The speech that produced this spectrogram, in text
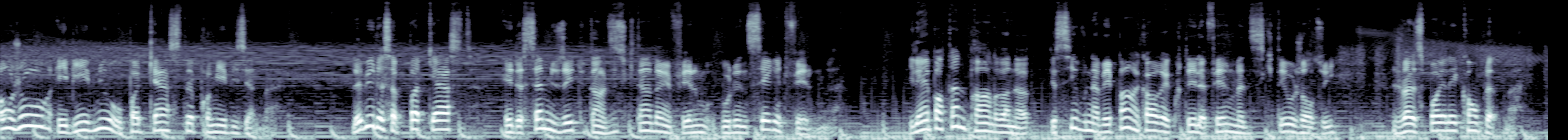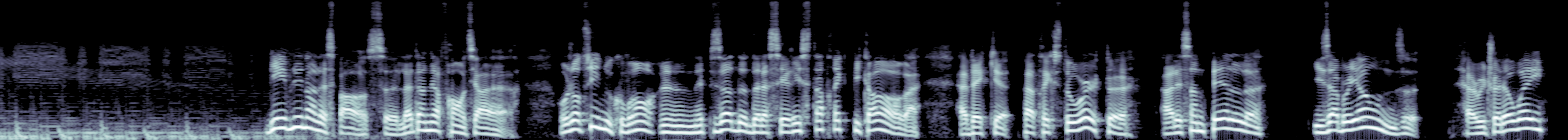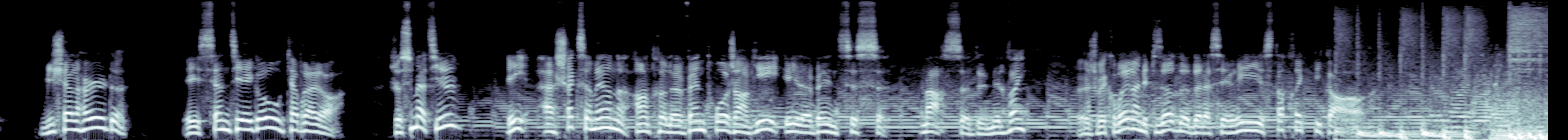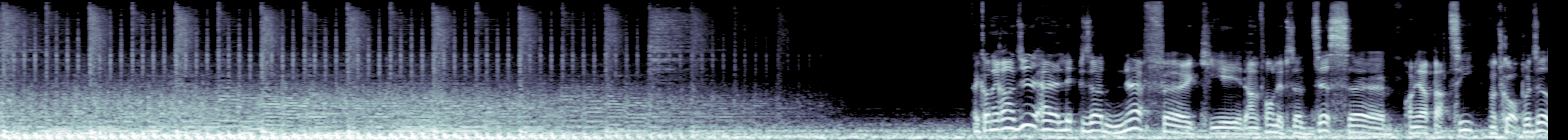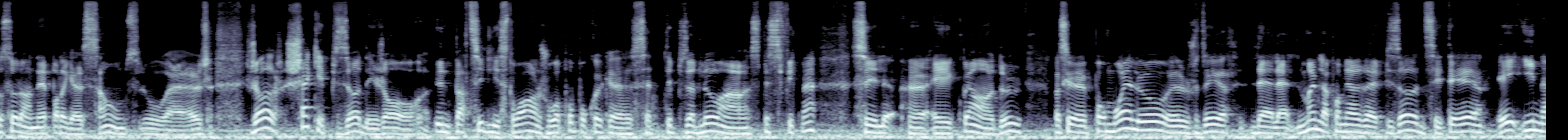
Bonjour et bienvenue au podcast Premier Visionnement. Le but de ce podcast est de s'amuser tout en discutant d'un film ou d'une série de films. Il est important de prendre en note que si vous n'avez pas encore écouté le film à discuter aujourd'hui, je vais le spoiler complètement. Bienvenue dans l'espace, la dernière frontière. Aujourd'hui, nous couvrons un épisode de la série Star Trek Picard avec Patrick Stewart, Alison Pill, Isa Briones, Harry Treadaway, Michelle Hurd et Santiago Cabrera. Je suis Mathieu et à chaque semaine entre le 23 janvier et le 26 mars 2020, je vais couvrir un épisode de la série Star Trek Picard. Fait est rendu à l'épisode 9, euh, qui est dans le fond l'épisode 10, euh, première partie. En tout cas, on peut dire ça dans n'importe quel sens. Euh, genre, chaque épisode est genre une partie de l'histoire. Je vois pas pourquoi que cet épisode-là, spécifiquement, c'est est coupé en deux. Parce que pour moi, là, je veux dire, même la première épisode, c'était Et in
